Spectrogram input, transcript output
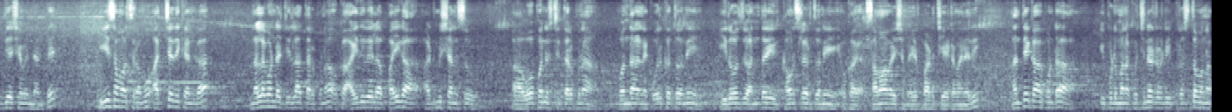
ఉద్దేశం ఏంటంటే ఈ సంవత్సరము అత్యధికంగా నల్లగొండ జిల్లా తరపున ఒక ఐదు వేల పైగా అడ్మిషన్స్ ఓపెన్ యూనివర్సిటీ తరపున పొందాలనే కోరికతోని ఈరోజు అందరి కౌన్సిలర్తోని ఒక సమావేశం ఏర్పాటు చేయటం అనేది. అంతేకాకుండా ఇప్పుడు మనకు వచ్చినటువంటి ప్రస్తుతం ఉన్న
